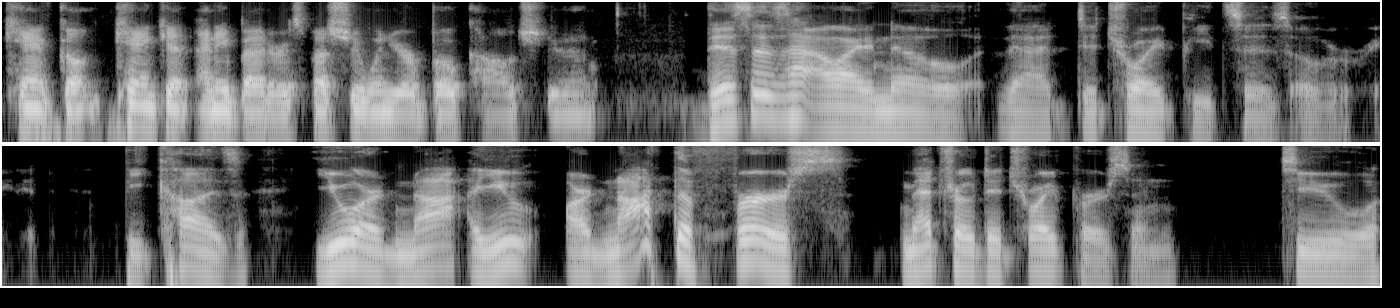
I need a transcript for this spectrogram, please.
can't go can't get any better, especially when you're a broke college student. This is how I know that Detroit pizza is overrated because you are not you are not the first Metro Detroit person to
